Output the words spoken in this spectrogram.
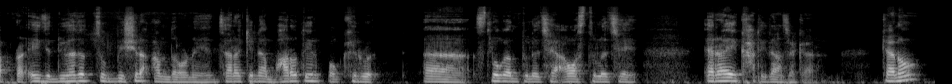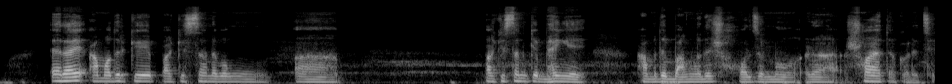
আপনার এই যে দুই হাজার চব্বিশের আন্দোলনে যারা কিনা ভারতের পক্ষের স্লোগান তুলেছে, আওয়াজ তুলেছে, এরাই খাঁটি রাজাকার। কেন? এরাই আমাদেরকে পাকিস্তান এবং পাকিস্তানকে ভেঙে আমাদের বাংলাদেশ হওয়ার জন্য এরা সহায়তা করেছে।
